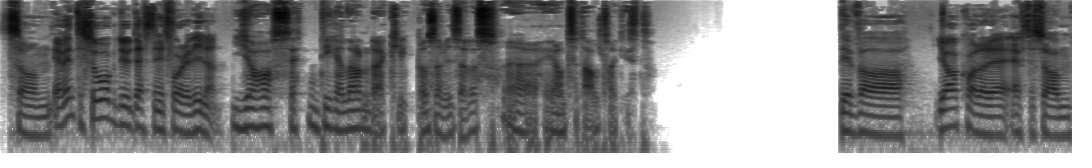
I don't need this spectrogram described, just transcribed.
Som, jag vet inte, såg du Destiny 2-revealen? Jag har sett delar av de där klippen som visades. Eh, jag har inte sett allt faktiskt. Det var, jag kollade eftersom,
